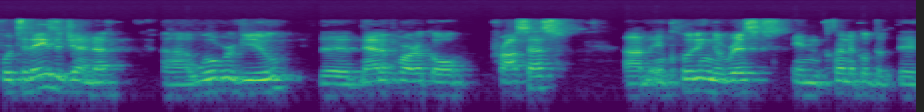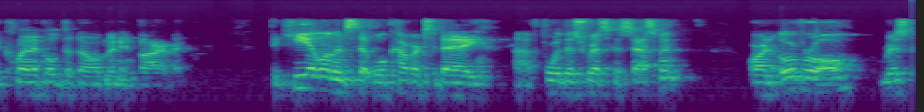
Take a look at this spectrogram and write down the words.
For today's agenda, uh, we'll review the nanoparticle process, um, including the risks in clinical the clinical development environment. The key elements that we'll cover today uh, for this risk assessment are an overall risk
